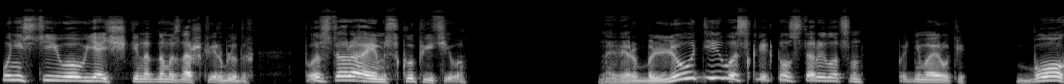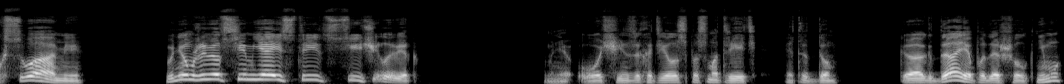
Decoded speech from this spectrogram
унести его в ящике на одном из наших верблюдов? Постараемся купить его. — На верблюде! — воскликнул старый лоцман, поднимая руки. — Бог с вами! В нем живет семья из тридцати человек. Мне очень захотелось посмотреть этот дом. Когда я подошел к нему,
